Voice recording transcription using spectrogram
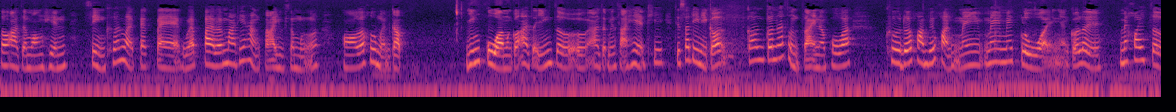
เราอาจจะมองเห็นสิ่งเคลื่อนไหวแปลกๆ แวบไปแวบมาที่ห่างตาอยู่เสมอ อ๋อก็คือเหมือนกับยิ่งกลัวมันก็อาจจะยิ่งเจออาจจะเป็นสาเหตุที่ทฤษฎีนี้ก็ก็ก็น่าสนใจนะ เพราะว่าคือด้วยความที่ขวัญไม่ไม่ไม่กลัวอย่างเงี้ยก็เลยไม่ค่อยเจอ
